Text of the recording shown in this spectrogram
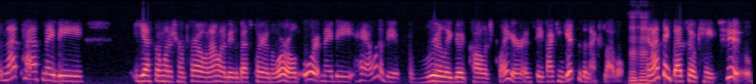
And that path may be, yes, I want to turn pro and I want to be the best player in the world, or it may be, hey, I want to be a, really good college player and see if I can get to the next level. Mm-hmm. And I think that's okay too,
